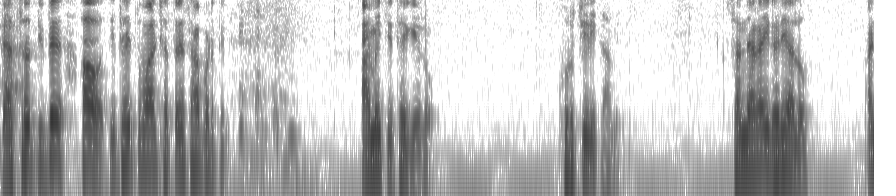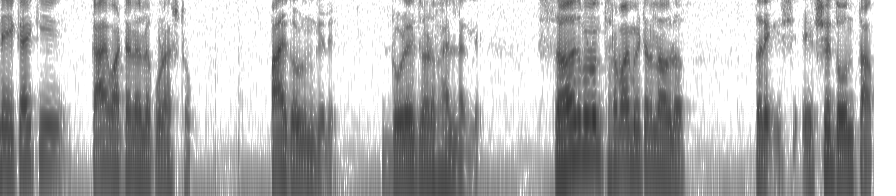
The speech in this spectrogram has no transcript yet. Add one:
त्याचं तिथे हो तिथे तुम्हाला छत्रे सापडतील. आम्ही तिथे गेलो. खुर्ची रिकामी संध्याकाळी घरी आलो आणि एकाएकी काय वाटायला लागलं कोणास ठाऊक? पाय गळून गेले. डोळे जड व्हायला लागले. सहज म्हणून थर्मामीटर लावलं तर एकशे एकशे दोन ताप.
